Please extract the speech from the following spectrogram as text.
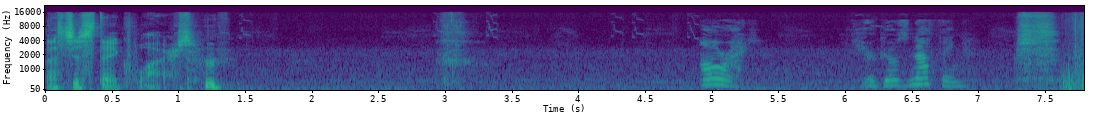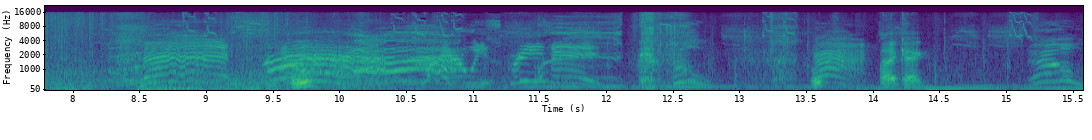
Let's just stay quiet. All right. Here goes nothing. Bats! Why are we screaming? Ah! okay. No!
